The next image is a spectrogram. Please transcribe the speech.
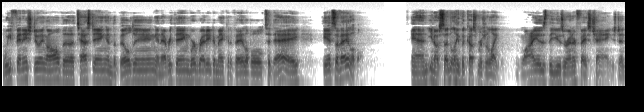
we finished doing all the testing and the building and everything. We're ready to make it available today. It's available. And, you know, suddenly the customers are like, why is the user interface changed? And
